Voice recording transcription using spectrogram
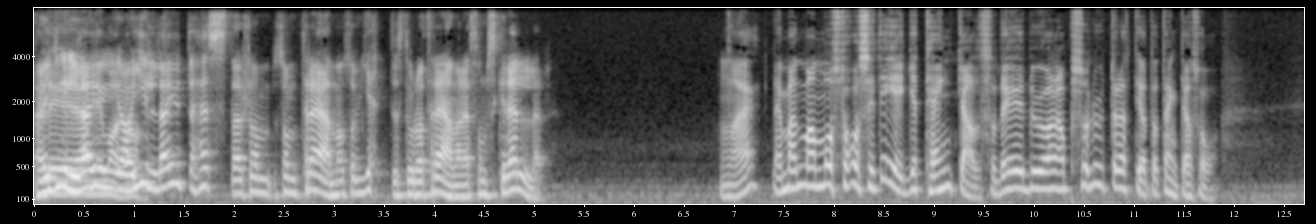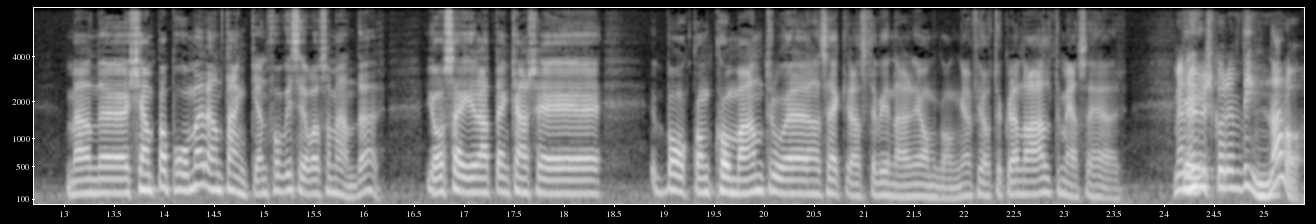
Jag gillar, ju, jag gillar ju inte hästar som, som tränas av jättestora tränare som skräller. Nej, nej men man måste ha sitt eget tänk alltså. Det, du har absolut rättighet att tänka så. Men eh, kämpa på med den tanken får vi se vad som händer. Jag säger att den kanske är bakom Command tror jag är den säkraste vinnaren i omgången. För jag tycker den har allt med sig här. Men det, hur ska den vinna då?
